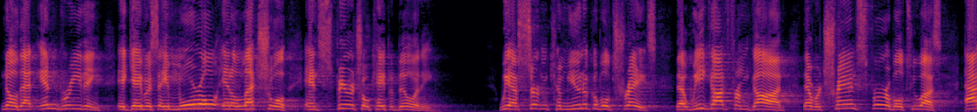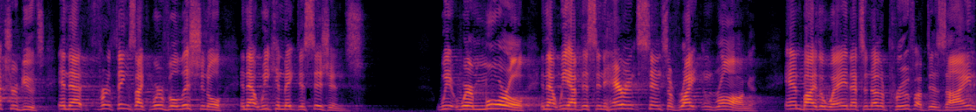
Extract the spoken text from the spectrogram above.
No, that in breathing, it gave us a moral, intellectual, and spiritual capability. We have certain communicable traits that we got from God that were transferable to us, attributes, in that for things like we're volitional, in that we can make decisions. We, are moral, in that we have this inherent sense of right and wrong. And by the way, that's another proof of design,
